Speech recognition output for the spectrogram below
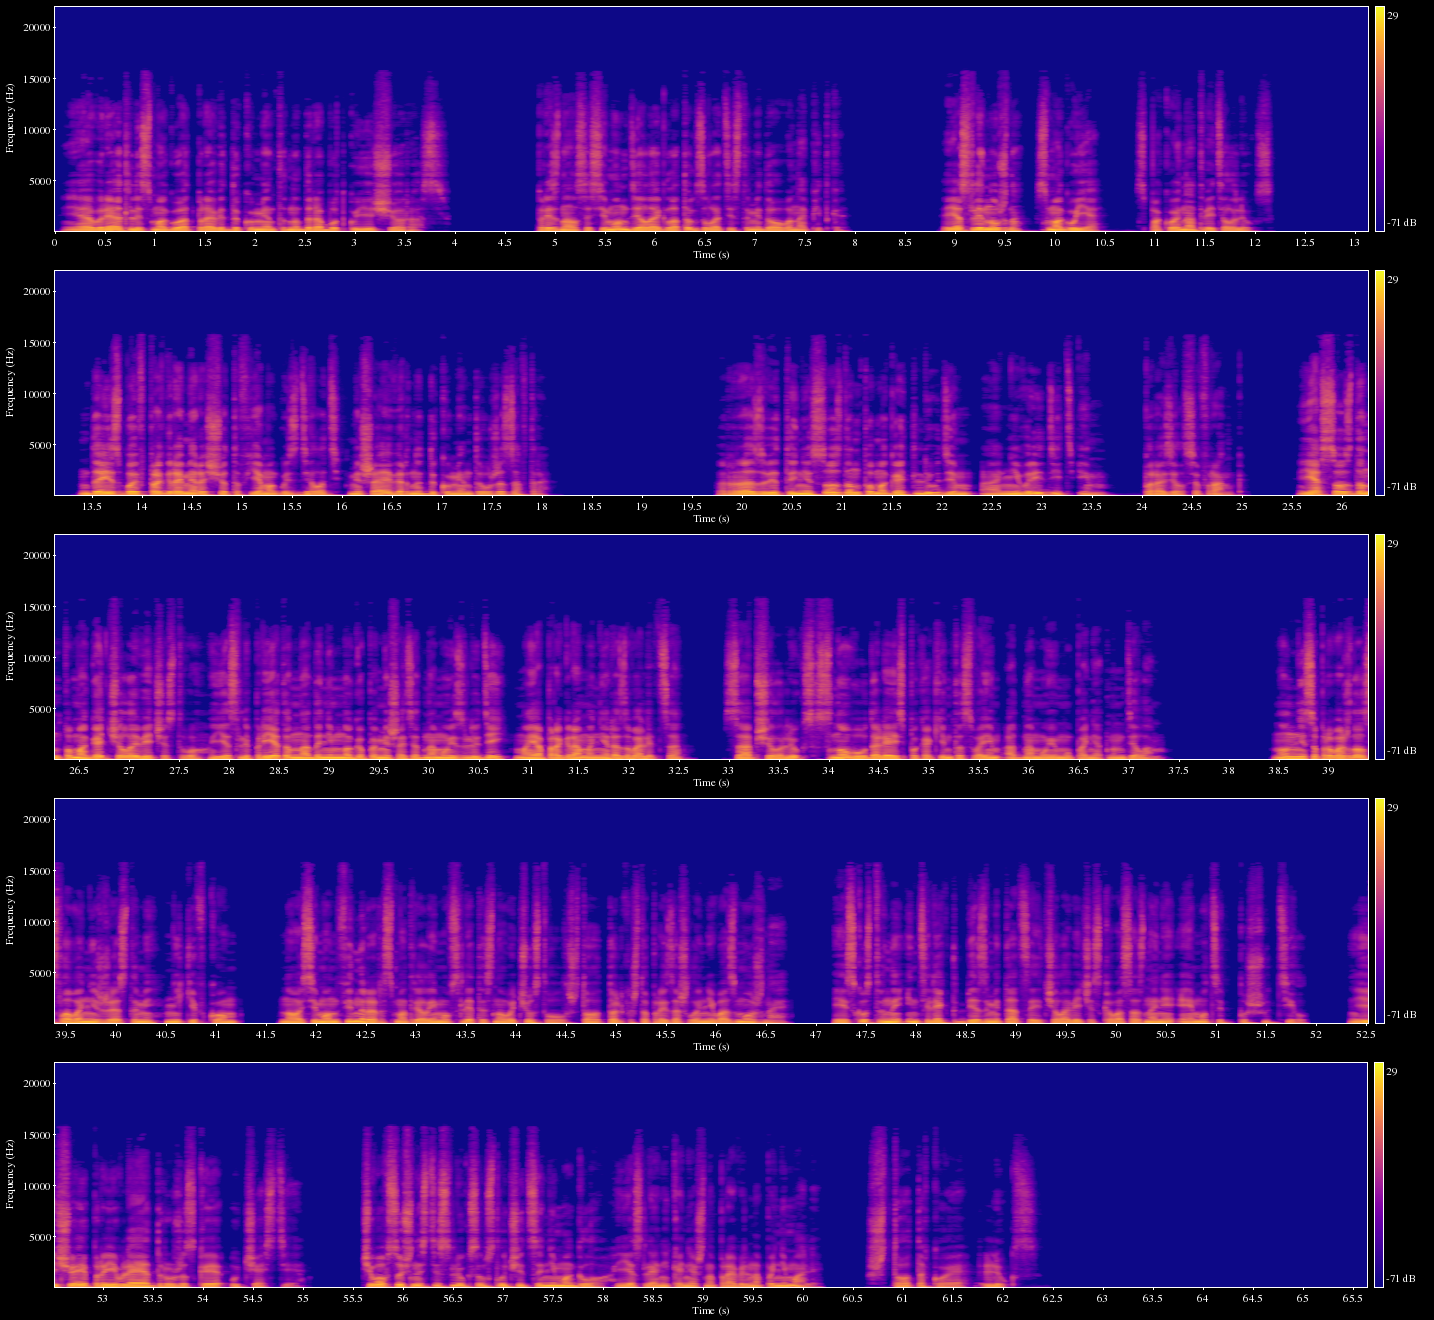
«Я вряд ли смогу отправить документы на доработку еще раз», — признался Симон, делая глоток золотисто-медового напитка. «Если нужно, смогу я», — спокойно ответил Люкс. «Да и сбой в программе расчетов я могу сделать, мешая вернуть документы уже завтра». «Разве ты не создан помогать людям, а не вредить им?» — поразился Франк. Я создан помогать человечеству. Если при этом надо немного помешать одному из людей, моя программа не развалится», — сообщил Люкс, снова удаляясь по каким-то своим одному ему понятным делам. Он не сопровождал слова ни жестами, ни кивком, но Симон Финнерер смотрел ему вслед и снова чувствовал, что только что произошло невозможное, и искусственный интеллект без имитации человеческого сознания и эмоций пошутил, еще и проявляя дружеское участие чего в сущности с люксом случиться не могло, если они, конечно, правильно понимали, что такое люкс.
